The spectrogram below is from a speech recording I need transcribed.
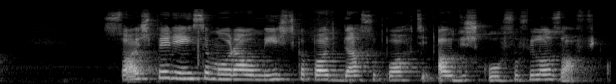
Só a experiência moral mística pode dar suporte ao discurso filosófico.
